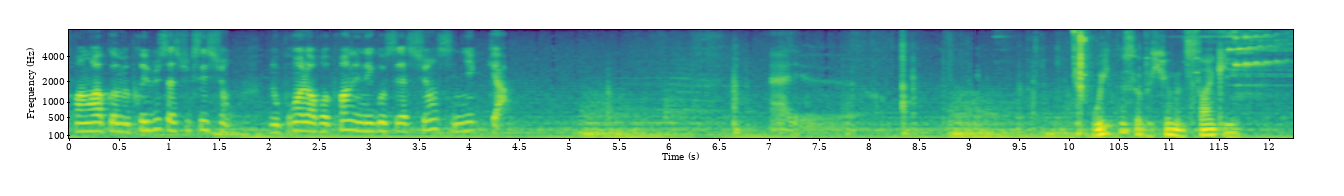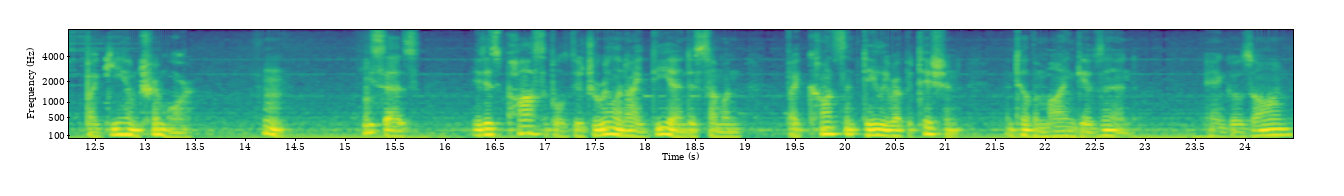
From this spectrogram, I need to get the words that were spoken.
prendra comme prévu sa succession. Nous pourrons alors reprendre les négociations signées K. Weakness of the Human Psyche by Guillaume Trimore. Hmm. He says, It is possible to drill an idea into someone by constant daily repetition until the mind gives in. And goes on,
